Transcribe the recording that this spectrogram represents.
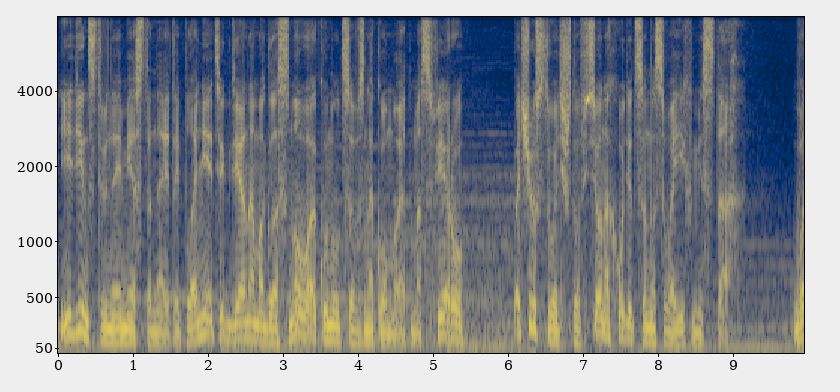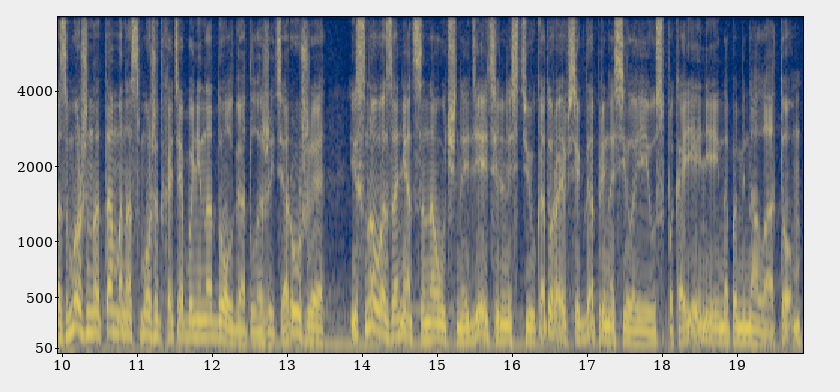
Единственное место на этой планете, где она могла снова окунуться в знакомую атмосферу, почувствовать, что все находится на своих местах. Возможно, там она сможет хотя бы ненадолго отложить оружие и снова заняться научной деятельностью, которая всегда приносила ей успокоение и напоминала о том,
